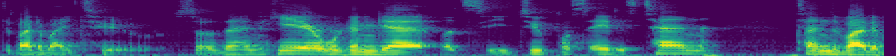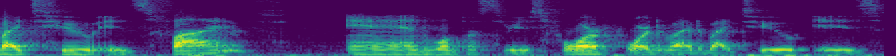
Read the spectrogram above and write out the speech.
divided by 2. So then here we're going to get, let's see, 2 plus 8 is 10, 10 divided by 2 is 5, and 1 plus 3 is 4, 4 divided by 2 is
